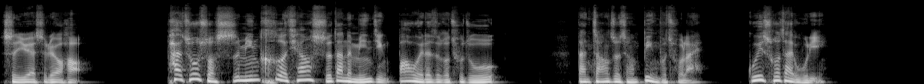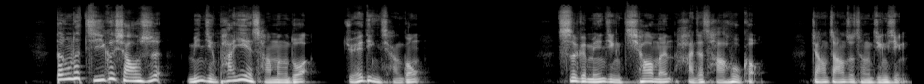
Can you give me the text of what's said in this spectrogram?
十一月十六号，派出所十名荷枪实弹的民警包围了这个出租屋，但张志成并不出来，龟缩在屋里。等了几个小时，民警怕夜长梦多，决定强攻。四个民警敲门喊着查户口，将张志成惊醒。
